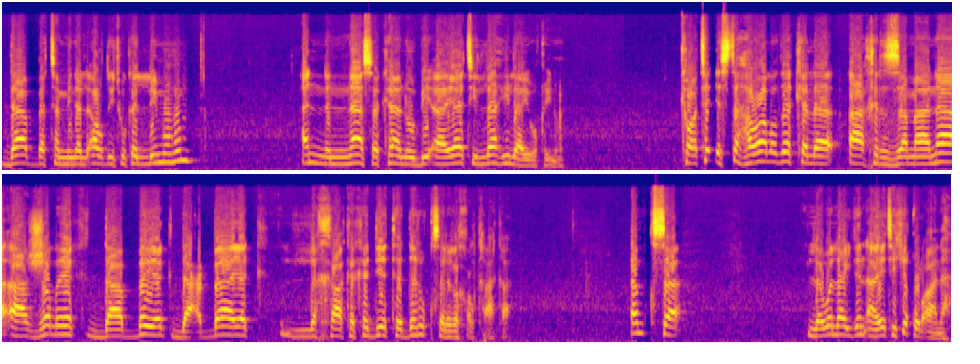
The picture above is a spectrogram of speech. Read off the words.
دابة. من الأرض تكلمهم أن الناس كانوا بآيات الله لا يوقنون. كواتا استهوال ذاك لآخر الزمانا أعجلك، دابيك، دعبايك لخاك كديت الدهر قصر الخلق عكا أم قصى لو لا آياتك قرآنه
